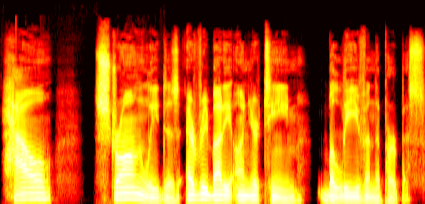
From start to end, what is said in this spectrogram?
how strongly does everybody on your team believe in the purpose?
